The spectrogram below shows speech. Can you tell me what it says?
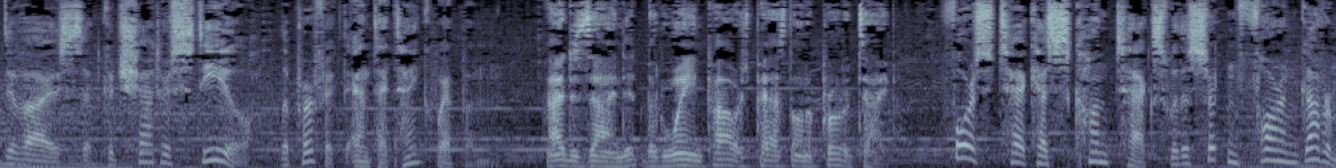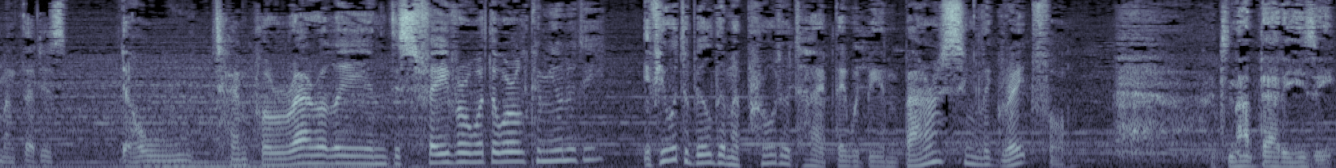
device that could shatter steel, the perfect anti-tank weapon. I designed it, but Wayne Powers passed on a prototype. Force Tech has contacts with a certain foreign government that is, oh, temporarily in disfavor with the world community. If you were to build them a prototype, they would be embarrassingly grateful. It's not that easy.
